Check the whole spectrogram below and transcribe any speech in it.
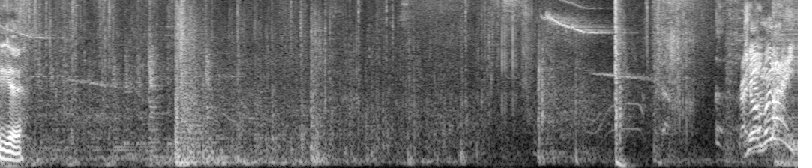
Yeah. You're mine!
